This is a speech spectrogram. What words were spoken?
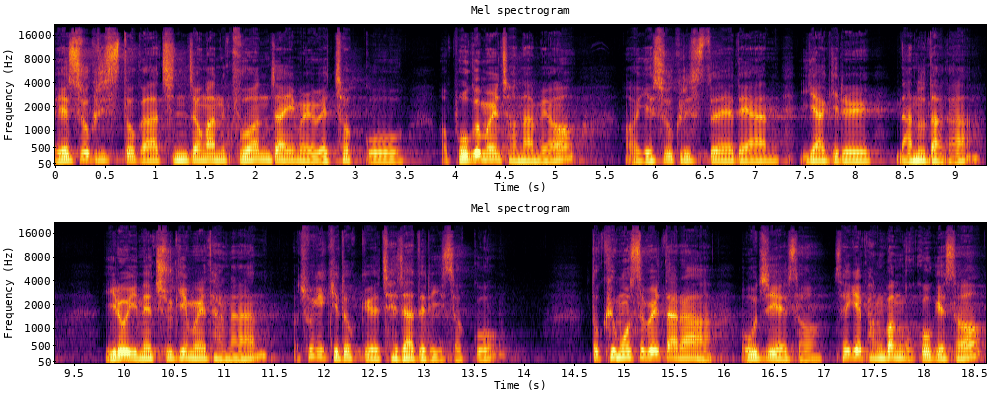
예수 그리스도가 진정한 구원자임을 외쳤고 복음을 전하며 예수 그리스도에 대한 이야기를 나누다가 이로 인해 죽임을 당한 초기 기독교의 제자들이 있었고 또 그 모습을 따라 오지에서 세계 방방곡곡에서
